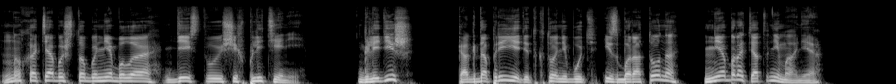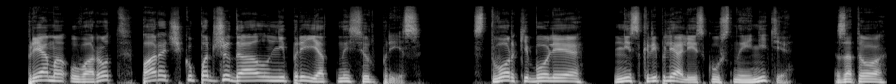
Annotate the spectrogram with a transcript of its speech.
но хотя бы чтобы не было действующих плетений. Глядишь, когда приедет кто-нибудь из баратона, не обратят внимания. Прямо у ворот парочку поджидал неприятный сюрприз. Створки более не скрепляли искусные нити, зато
